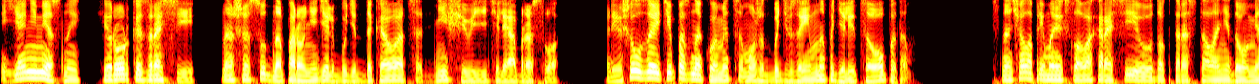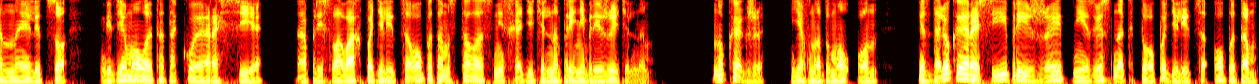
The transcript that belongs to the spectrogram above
«Я не местный, хирург из России. Наше судно пару недель будет доковаться, днище, видите ли, обросло. Решил зайти познакомиться, может быть, взаимно поделиться опытом». Сначала при моих словах о России у доктора стало недоуменное лицо. Где, мол, это такое Россия? А при словах поделиться опытом стало снисходительно пренебрежительным. «Ну как же», — явно думал он, — «из далекой России приезжает неизвестно кто поделиться опытом.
